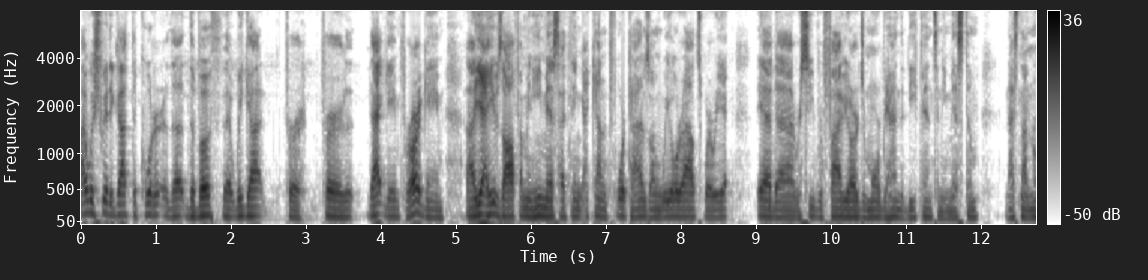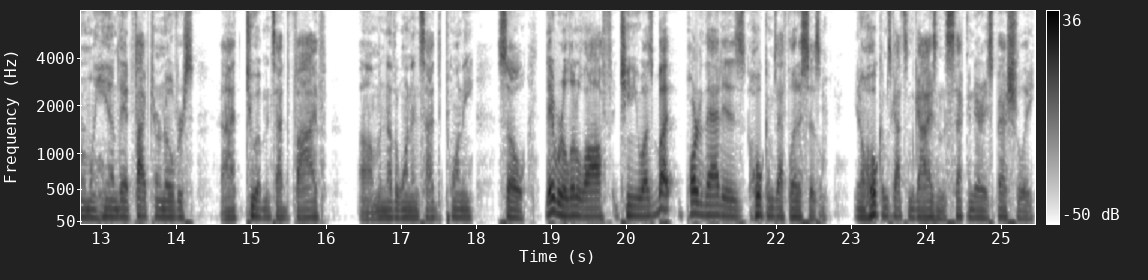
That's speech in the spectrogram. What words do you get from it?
I wish we'd have got the quarter the the vote that we got for for that game for our game. Uh, yeah, he was off. I mean, he missed. I think I counted four times on wheel routes where we had, had a receiver five yards or more behind the defense, and he missed them. That's not normally him. They had five turnovers, uh, two of them inside the five, um, another one inside the twenty. So they were a little off. Cheney was, but part of that is Holcomb's athleticism. You know, Holcomb's got some guys in the secondary, especially.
